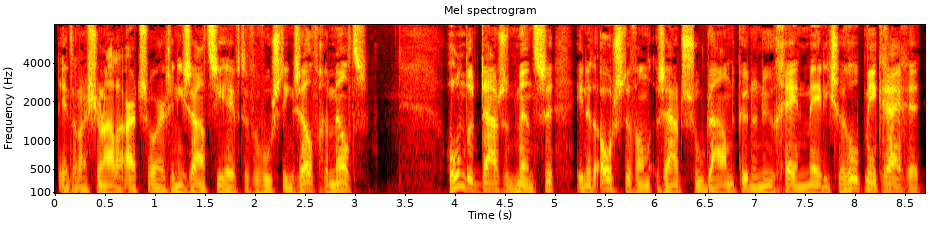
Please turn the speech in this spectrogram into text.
De internationale artsorganisatie heeft de verwoesting zelf gemeld. 100.000 mensen in het oosten van Zuid-Soedan kunnen nu geen medische hulp meer krijgen.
